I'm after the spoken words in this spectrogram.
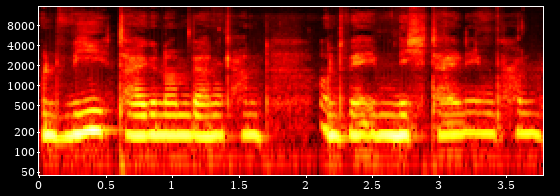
und wie teilgenommen werden kann und wer eben nicht teilnehmen kann.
